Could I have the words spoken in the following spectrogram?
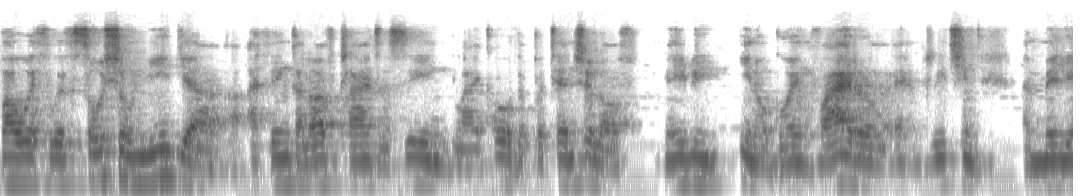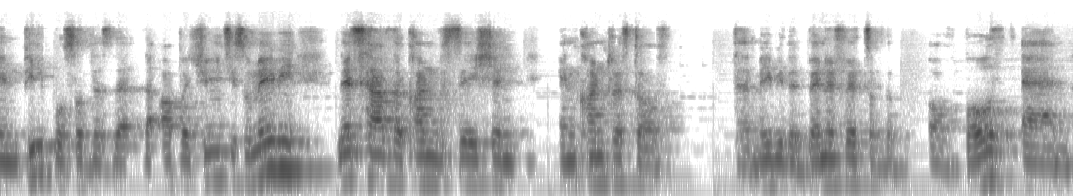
but with with social media i think a lot of clients are seeing like oh the potential of maybe you know going viral and reaching a million people so there's the, the opportunity so maybe let's have the conversation in contrast of the maybe the benefits of the of both and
